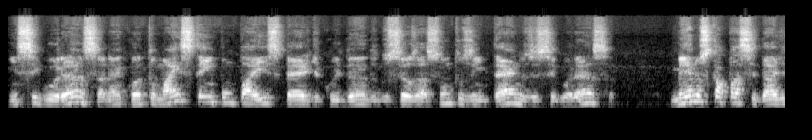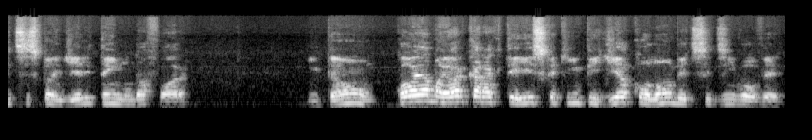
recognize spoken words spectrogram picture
insegurança, né, quanto mais tempo um país perde cuidando dos seus assuntos internos de segurança, menos capacidade de se expandir ele tem mundo afora. Então, qual é a maior característica que impedia a Colômbia de se desenvolver?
